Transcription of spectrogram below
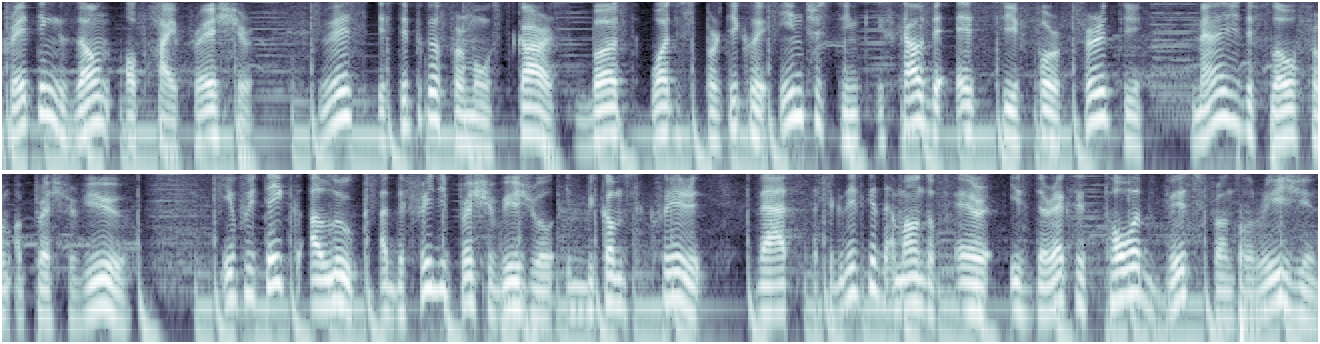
creating a zone of high pressure. This is typical for most cars, but what is particularly interesting is how the SC430 managed the flow from a pressure view. If we take a look at the 3D pressure visual, it becomes clear that a significant amount of air is directed toward this frontal region.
